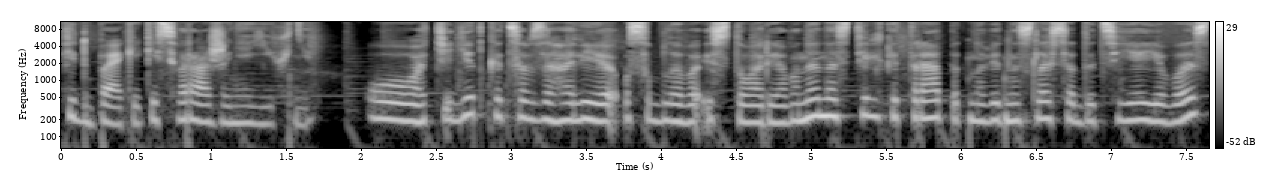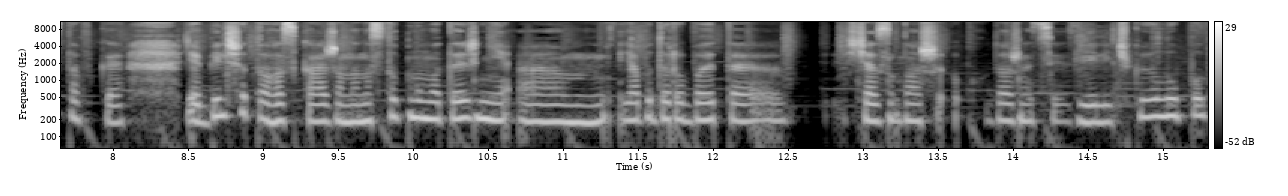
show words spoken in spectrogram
фідбек, якісь враження їхні? О, ті дітки це взагалі особлива історія. Вони настільки трепетно віднеслися до цієї виставки. Я більше того скажу, на наступному тижні ем, я буду робити ще з нашою художницею з Лілічкою Лупул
